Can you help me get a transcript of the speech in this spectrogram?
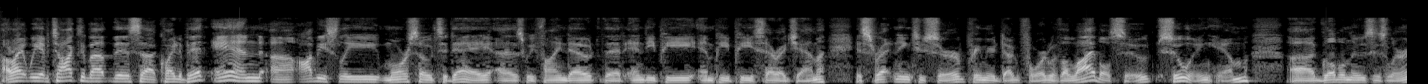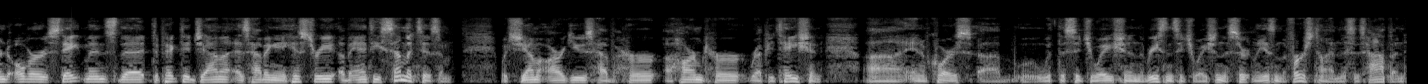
All right, we have talked about this uh, quite a bit, and uh, obviously more so today as we find out that NDP MPP Sarah Jama is threatening to serve Premier Doug Ford with a libel suit, suing him. Uh, Global News has learned over statements that depicted Jama as having a history of anti-Semitism, which Jama argues have her uh, harmed her reputation. Uh, and of course, uh, with the situation, the recent situation, this certainly isn't the first time this has happened.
